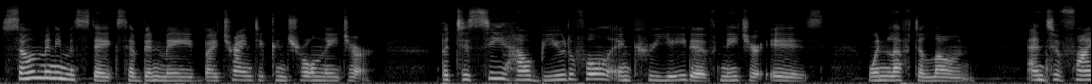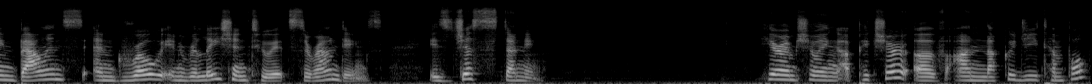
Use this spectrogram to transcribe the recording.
So many mistakes have been made by trying to control nature, but to see how beautiful and creative nature is when left alone and to find balance and grow in relation to its surroundings is just stunning. Here I'm showing a picture of Annakuji Temple.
